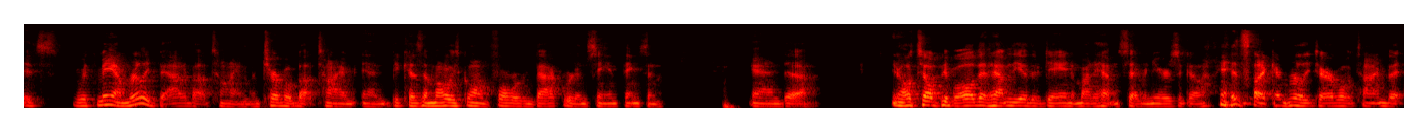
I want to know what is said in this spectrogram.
it's with me i'm really bad about time i'm terrible about time and because i'm always going forward and backward and seeing things and and uh you know, I'll tell people, oh, that happened the other day and it might have happened seven years ago. it's like I'm really terrible at time. But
